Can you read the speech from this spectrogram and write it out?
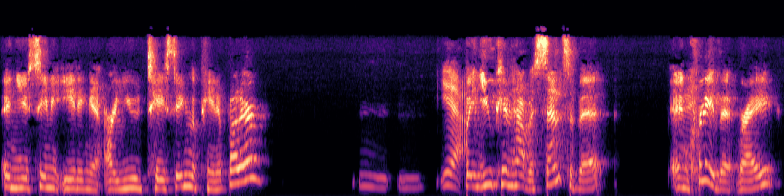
and you see me eating it, are you tasting the peanut butter? Mm-mm. Yeah. But you can have a sense of it and Right. crave it, right?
